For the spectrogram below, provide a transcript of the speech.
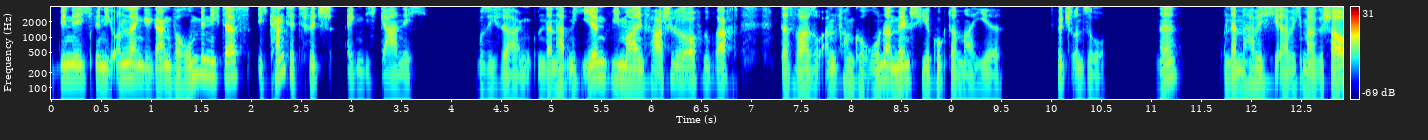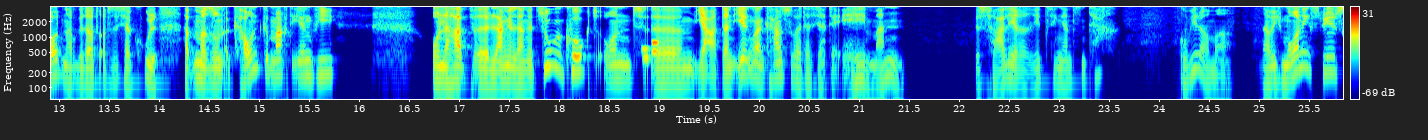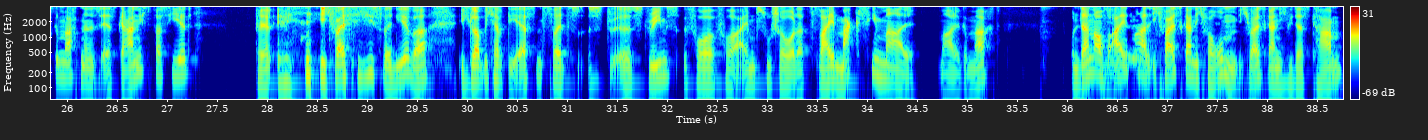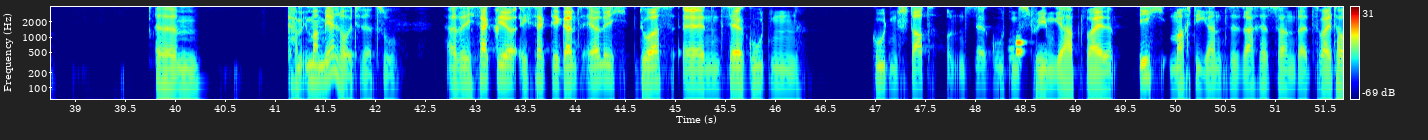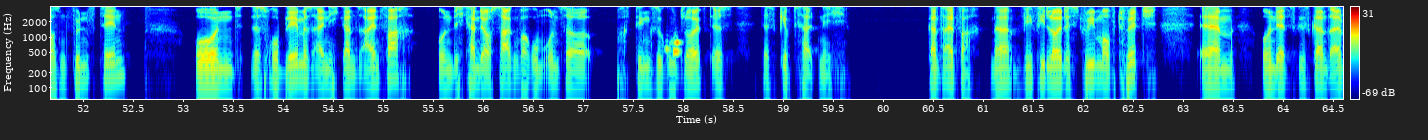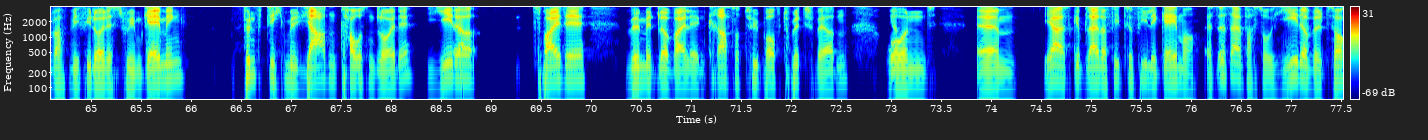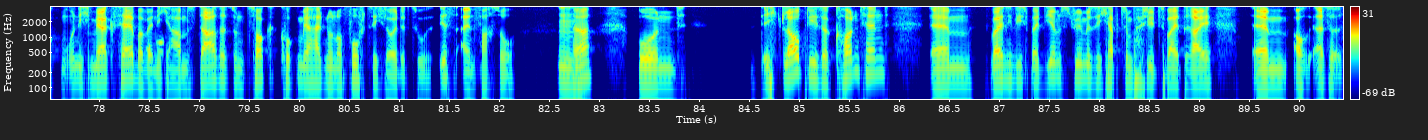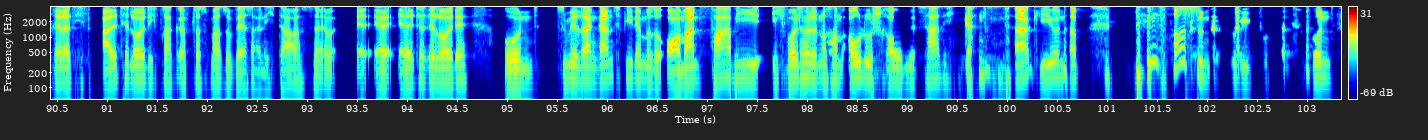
bin ich, bin ich online gegangen. Warum bin ich das? Ich kannte Twitch eigentlich gar nicht, muss ich sagen. Und dann hat mich irgendwie mal ein Fahrschüler drauf gebracht. Das war so Anfang Corona. Mensch, hier, guck doch mal hier. Twitch und so. Ne? Und dann habe ich, hab ich mal geschaut und habe gedacht, oh, das ist ja cool. Habe immer so einen Account gemacht irgendwie und habe äh, lange, lange zugeguckt. Und ähm, ja, dann irgendwann kam es so weit, dass ich dachte, ey, Mann, bist Fahrlehrer, redest den ganzen Tag. Probier doch mal. Dann habe ich Morning Streams gemacht, dann ist erst gar nichts passiert. Ich weiß nicht, wie es bei dir war. Ich glaube, ich habe die ersten zwei äh, Streams vor, vor einem Zuschauer oder zwei maximal mal gemacht. Und dann auf mhm. einmal, ich weiß gar nicht warum, ich weiß gar nicht, wie das kam, ähm, kamen immer mehr Leute dazu. Also ich sag dir, ich sag dir ganz ehrlich, du hast äh, einen sehr guten, guten Start und einen sehr guten Stream gehabt, weil ich mache die ganze Sache schon seit 2015 und das Problem ist eigentlich ganz einfach und ich kann dir auch sagen, warum unser Ding so gut läuft, ist, das gibt's halt nicht. Ganz einfach. Ne? Wie viele Leute streamen auf Twitch? Ähm, und jetzt ist ganz einfach, wie viele Leute streamen Gaming? 50 Milliarden, tausend Leute. Jeder ja. zweite will mittlerweile ein krasser Typ auf Twitch werden. Ja. Und ähm, ja, es gibt leider viel zu viele Gamer. Es ist einfach so, jeder will zocken und ich merke selber, wenn ich abends da sitze und zocke, gucken mir halt nur noch 50 Leute zu. Ist einfach so. Mhm. Ja? Und ich glaube, dieser Content, ähm, ich weiß nicht, wie es bei dir im Stream ist. Ich habe zum Beispiel zwei, drei, ähm, auch also relativ alte Leute. Ich frage öfters mal so, wer ist eigentlich da? Das sind ältere Leute. Und zu mir sagen ganz viele immer so: Oh Mann, Fabi, ich wollte heute noch am Auto schrauben. Jetzt saß ich den ganzen Tag hier und habe den Fahrstunden geguckt. Und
